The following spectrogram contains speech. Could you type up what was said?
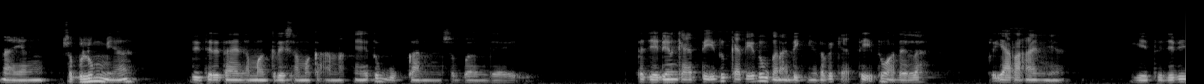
Nah yang sebelumnya diceritain sama Grace sama ke anaknya itu bukan sebagai kejadian Kathy itu Kathy itu bukan adiknya tapi Kathy itu adalah peliharaannya gitu. Jadi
